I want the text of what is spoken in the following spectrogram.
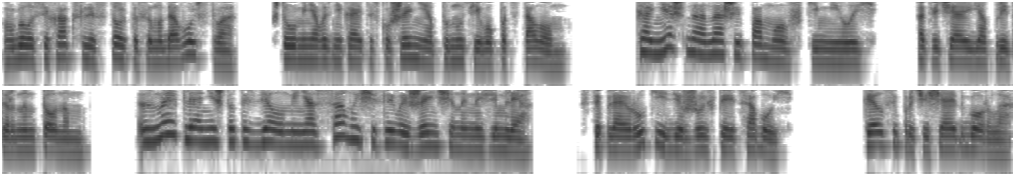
В голосе Хаксли столько самодовольства, что у меня возникает искушение пнуть его под столом. «Конечно, о нашей помолвке, милый», — отвечаю я приторным тоном. «Знают ли они, что ты сделал меня самой счастливой женщиной на земле?» Сцепляю руки и держу их перед собой. Келси прочищает горло.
